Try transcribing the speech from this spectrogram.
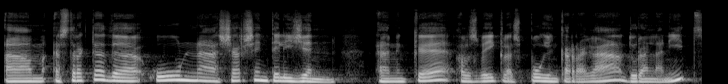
Um, es tracta d'una xarxa intel·ligent en què els vehicles puguin carregar durant la nit,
